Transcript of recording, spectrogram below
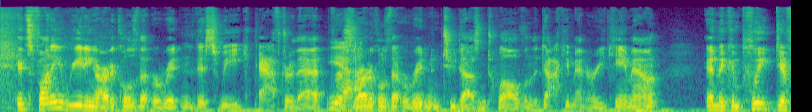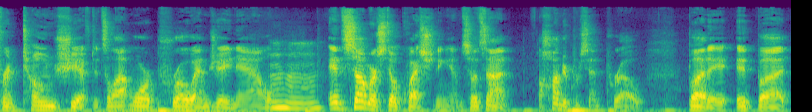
It's funny reading articles that were written this week after that versus Yeah. articles that were written in 2012 when the documentary came out, and the complete different tone shift. It's a lot more pro MJ now, mm-hmm. and some are still questioning him, so it's not 100% pro, but it, it but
